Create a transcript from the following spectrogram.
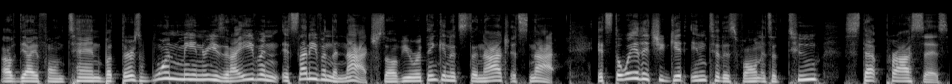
of the iPhone 10, but there's one main reason. I even, it's not even the notch. So if you were thinking it's the notch, it's not. It's the way that you get into this phone. It's a two step process.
